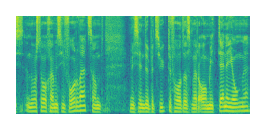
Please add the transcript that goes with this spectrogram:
sie, nur so kommen sie vorwärts. Und wir sind überzeugt davon, dass wir auch mit diesen Jungen,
